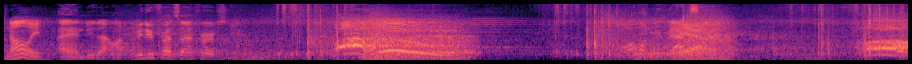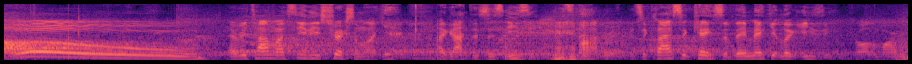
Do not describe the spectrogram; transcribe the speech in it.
Nollie. I didn't do that one. Let me do front side first. Oh! I want to do Yeah. Oh! Every time I see these tricks, I'm like, yeah, I got this. It's easy. It's not. Rick. It's a classic case of they make it look easy. For all the marbles.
